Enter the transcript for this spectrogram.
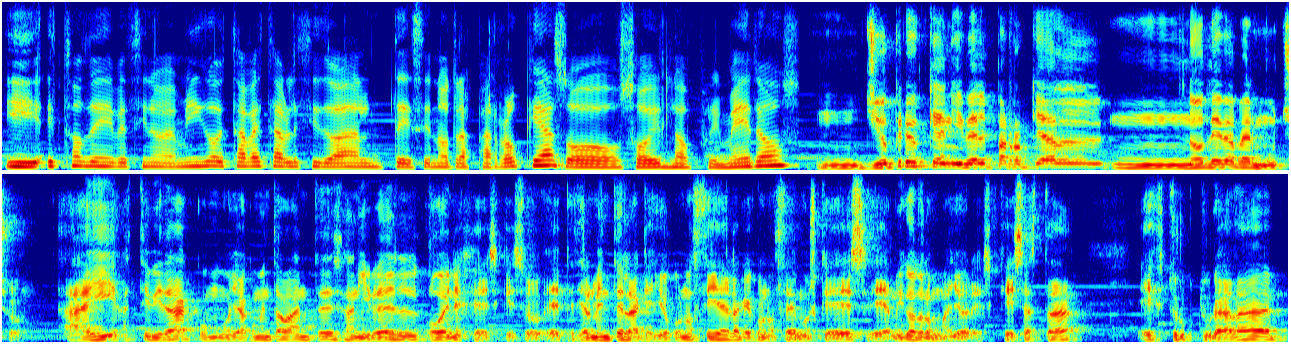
¿Y esto de vecinos y amigos estaba establecido antes en otras parroquias o sois los primeros? Mm, yo creo que a nivel parroquial mm, no debe haber mucho. Hay actividad, como ya comentaba antes, a nivel ONGs, que especialmente la que yo conocía y la que conocemos, que es eh, Amigos de los Mayores, que esa está estructurada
